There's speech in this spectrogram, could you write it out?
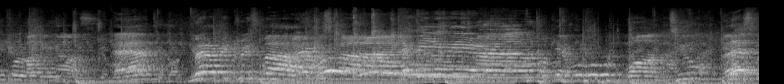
you for loving us. And Merry Christmas! Merry Christmas! Happy New Year! Okay. One, two, let's go!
